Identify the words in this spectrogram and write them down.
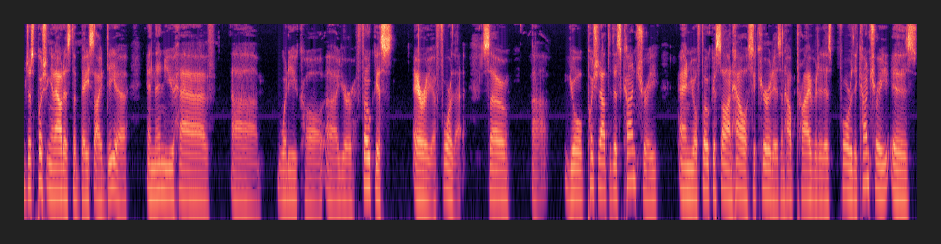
just pushing it out is the base idea. And then you have, uh, what do you call uh, your focus area for that? So, uh, you'll push it out to this country and you'll focus on how secure it is and how private it is for the country is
